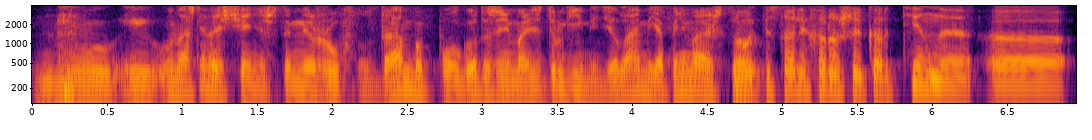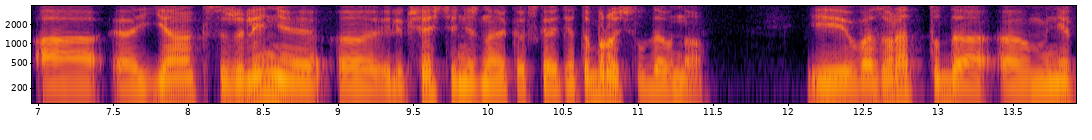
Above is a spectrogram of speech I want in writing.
Ну, и у нас нет ощущения, что мир рухнул. Да, мы полгода занимались другими делами. Я понимаю, что... Ну, вы писали хорошие картины, э, а э, я, к сожалению, э, или к счастью, не знаю, как сказать, это бросил давно. И возврат туда, мне,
